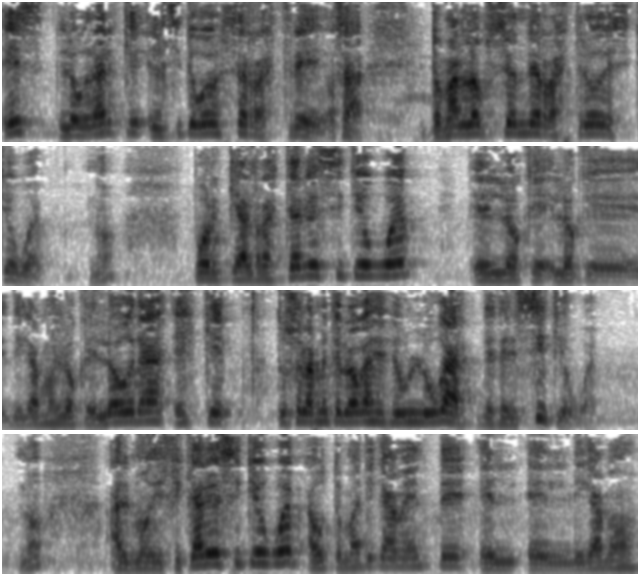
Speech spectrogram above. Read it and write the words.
es lograr que el sitio web se rastree, o sea, tomar la opción de rastreo de sitio web, ¿no? Porque al rastrear el sitio web, eh, lo que, lo que, digamos, lo que logra es que tú solamente lo hagas desde un lugar, desde el sitio web, ¿no? Al modificar el sitio web, automáticamente el, el digamos,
